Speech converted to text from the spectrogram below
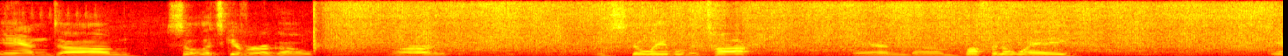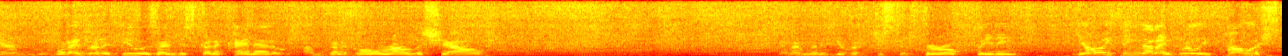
And um, so let's give her a go. All right. I'm still able to talk and um, buffing away. And what I'm going to do is I'm just going to kind of, I'm going to go around the shell and I'm going to give it just a thorough cleaning. The only thing that I've really polished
